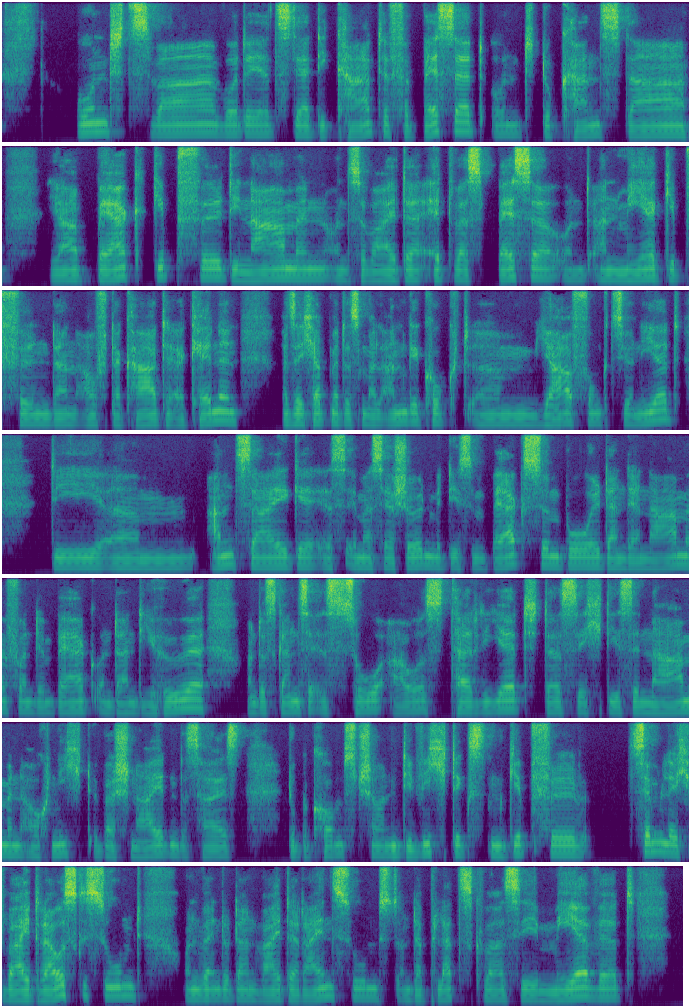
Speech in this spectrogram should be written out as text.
Und zwar wurde jetzt der, die Karte verbessert und du kannst da ja Berggipfel, die Namen und so weiter etwas besser und an mehr Gipfeln dann auf der Karte erkennen. Also ich habe mir das mal angeguckt. Ähm, ja, funktioniert. Die ähm, Anzeige ist immer sehr schön mit diesem Bergsymbol, dann der Name von dem Berg und dann die Höhe. Und das Ganze ist so austariert, dass sich diese Namen auch nicht überschneiden. Das heißt, du bekommst schon die wichtigsten Gipfel ziemlich weit rausgezoomt. Und wenn du dann weiter reinzoomst und der Platz quasi mehr wird,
